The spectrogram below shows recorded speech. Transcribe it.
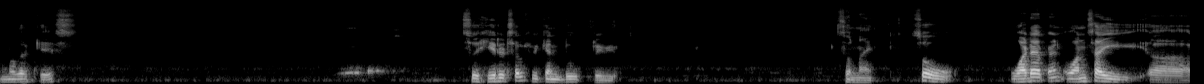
another case. So here itself we can do preview. So 9 so what happened once I uh,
